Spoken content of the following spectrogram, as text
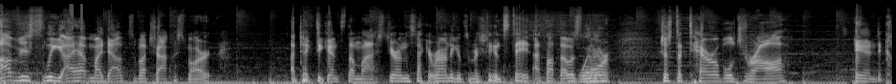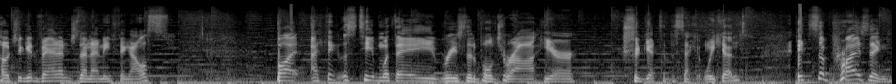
obviously I have my doubts about Shaka Smart. I picked against them last year in the second round against Michigan State. I thought that was Winner. more just a terrible draw and a coaching advantage than anything else. But I think this team with a reasonable draw here should get to the second weekend. It's surprising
